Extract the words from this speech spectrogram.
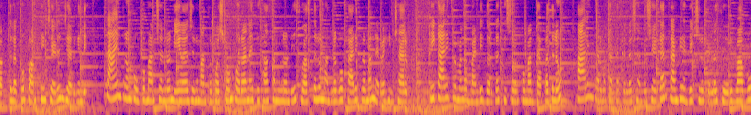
భక్తులకు పంపిణీ చేయడం జరిగింది. సాయంత్రం కుంకుమార్చనలో నీరాజన మంత్రపుష్పం పురాణ ఇతిహాసం నుండి స్వస్థలు మంత్రగు కార్యక్రమం నిర్వహించారు. ఈ కార్యక్రమంలో బండి దుర్గ కిషోర్ కుమార్ దంపతులు ఆలయం ధర్మకర్త పిల్ల చంద్రశేఖర్ కమిటీ అధ్యక్షులు పిల్ల సూరిబాబు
